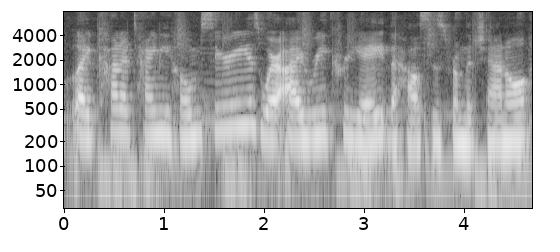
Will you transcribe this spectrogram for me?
like kind of tiny home series where I recreate the houses from the channel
